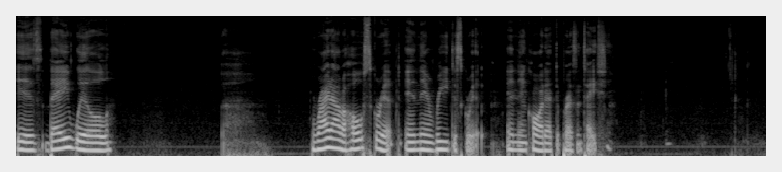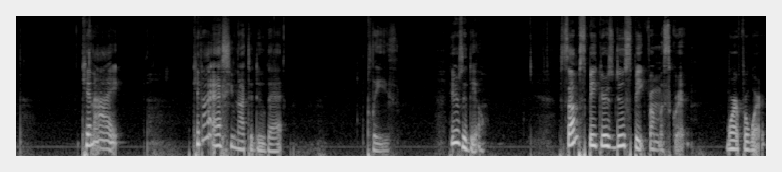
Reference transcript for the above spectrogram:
is they will write out a whole script and then read the script and then call that the presentation. Can I can I ask you not to do that? Please. Here's the deal. Some speakers do speak from a script, word for word.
